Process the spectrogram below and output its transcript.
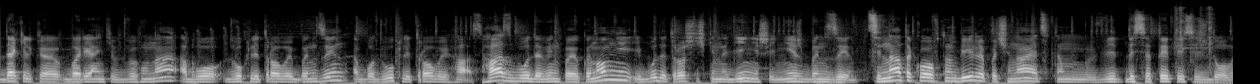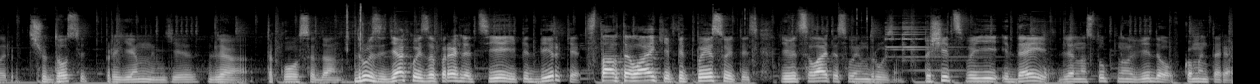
декілька варіантів двигуна або 2-літровий бензин, або 2-літровий газ. Газ буде він поекономній і буде трошечки надійніший, ніж бензин. Ціна такого автомобіля починається там від 10 тисяч доларів, що досить приємним є для такого седану. Друзі, дякую за перегляд цієї підбірки. Ставте лайки, підписуйтесь і відсилайте своїм друзям. Пишіть свої ідеї для наступного відео в коментарях.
